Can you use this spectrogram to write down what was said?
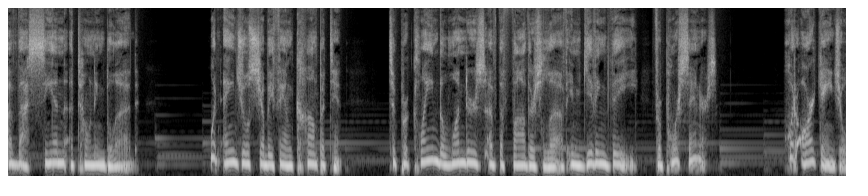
of thy sin atoning blood? What angels shall be found competent to proclaim the wonders of the Father's love in giving thee for poor sinners? What archangel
